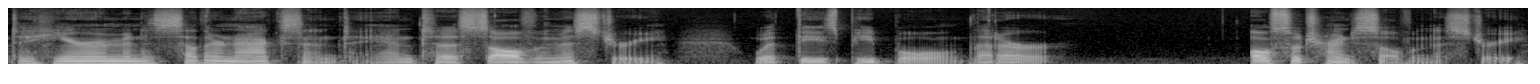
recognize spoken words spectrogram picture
to hear him in his southern accent and to solve a mystery with these people that are also trying to solve a mystery,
